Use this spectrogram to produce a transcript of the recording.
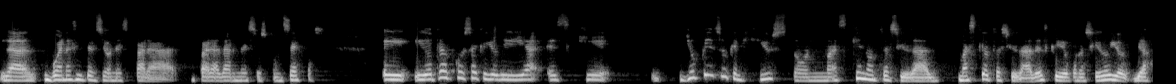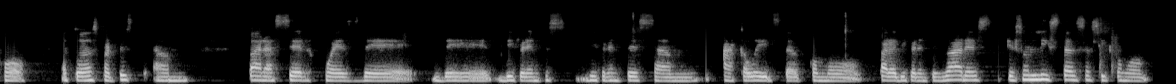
las buenas intenciones para, para darme esos consejos. Y, y otra cosa que yo diría es que yo pienso que en Houston, más que en otra ciudad, más que otras ciudades que yo he conocido, yo viajo a todas partes para ser juez de, de diferentes, diferentes accolades, como para diferentes bares, que son listas así como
